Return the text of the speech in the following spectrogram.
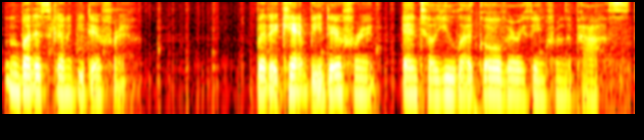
but it's going to be different. But it can't be different until you let go of everything from the past.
